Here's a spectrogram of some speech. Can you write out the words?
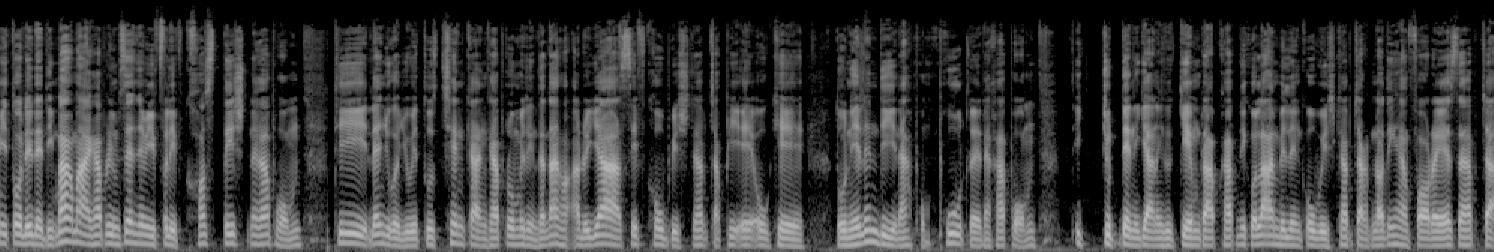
มีตัวเด็ดๆอีกมากมายครับ ริมเส้นจะมีฟิลิปคอสติชนะครับผม ที่เล่นอยู่กับยูเวนตุสเช่นกันครับ รวมไปถึงทางด้านของอาริยาซิฟโควิชนะครับจาก PAOK ตัวนี้เล่นดีนะ ผมพูดเลยนะครับผม อีกจุดเด่นอีกอย่างหนึงคือเกมรับครับนิโคล่าเมเลนโกวิชครับจากนอตติงแฮมฟอเรสต์นะครับจะ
